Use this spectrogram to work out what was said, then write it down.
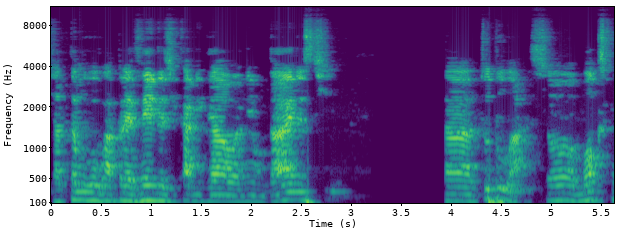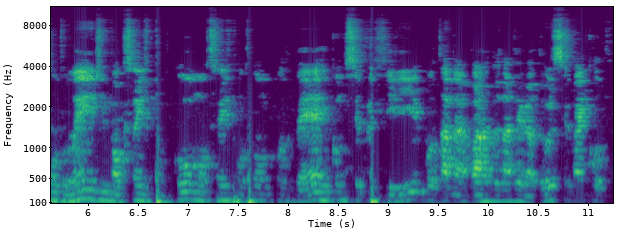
já estamos com a pré-venda de Kamigawa Neon Dynasty, tá tudo lá, só mox.land, moxland.com, moxland.com.br, como você preferir, botar na barra do navegador você vai encontrar.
